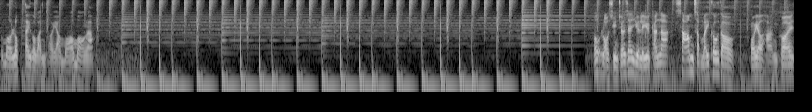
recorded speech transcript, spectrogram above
咁我碌低個雲台又望一望啦。好，螺旋掌聲越嚟越近啦，三十米高度，我又行過去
